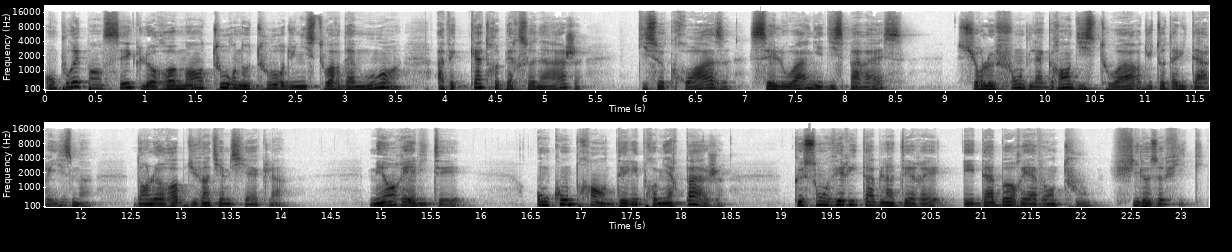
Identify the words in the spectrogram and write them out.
on pourrait penser que le roman tourne autour d'une histoire d'amour avec quatre personnages qui se croisent, s'éloignent et disparaissent sur le fond de la grande histoire du totalitarisme dans l'Europe du XXe siècle. Mais en réalité, on comprend dès les premières pages que son véritable intérêt est d'abord et avant tout philosophique.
